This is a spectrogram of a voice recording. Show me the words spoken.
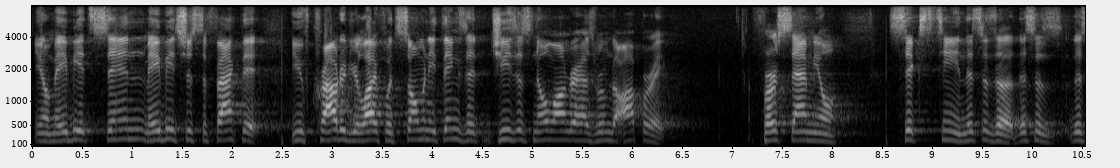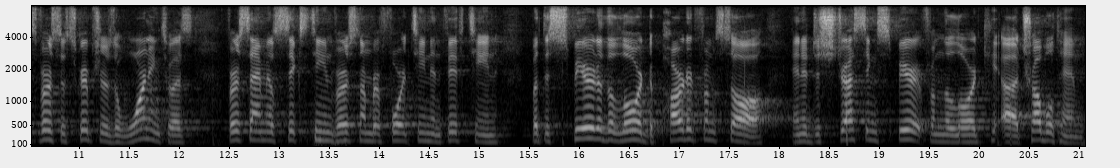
You know, maybe it's sin, maybe it's just the fact that you've crowded your life with so many things that Jesus no longer has room to operate. 1 Samuel 16. This is a this is this verse of scripture is a warning to us. 1 Samuel 16 verse number 14 and 15. But the spirit of the Lord departed from Saul, and a distressing spirit from the Lord uh, troubled him.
